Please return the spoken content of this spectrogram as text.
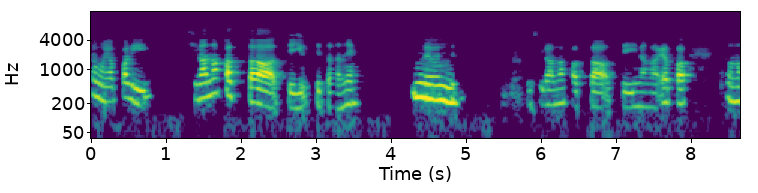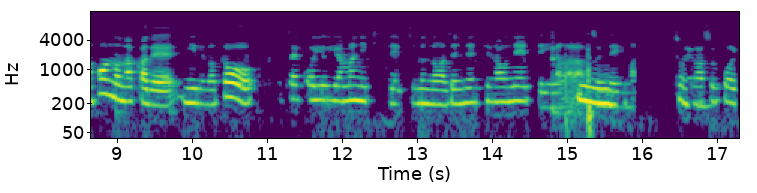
でもやっぱり知らなかったって言ってたね。うんれはうん知らなかったって言いながら、やっぱその本の中で見るのと、実際こういう山に来て積むのは全然違うねって言いながら積んでいます。そそうれはすごい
